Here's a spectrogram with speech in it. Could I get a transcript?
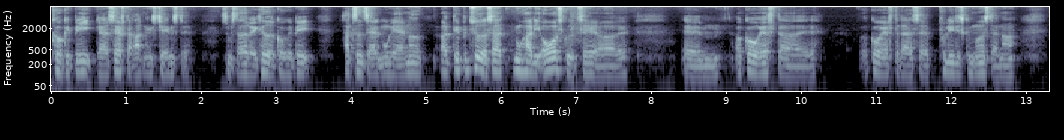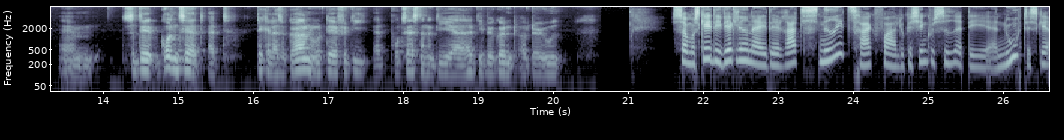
KGB, deres efterretningstjeneste, som stadigvæk hedder KGB, har tid til alt muligt andet. Og det betyder så, at nu har de overskud til at, øh, øh, at gå efter... Øh, gå efter deres øh, politiske modstandere. Øhm, så det grunden til, at, at det kan lade sig gøre nu, det er fordi, at protesterne de er, de er begyndt at dø ud. Så måske det i virkeligheden er et øh, ret snedigt træk fra Lukashenkos side, at det er nu, det sker?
